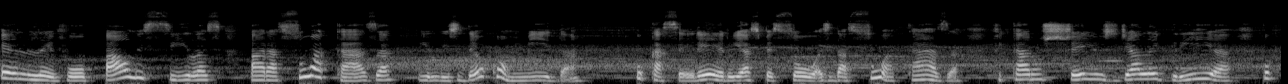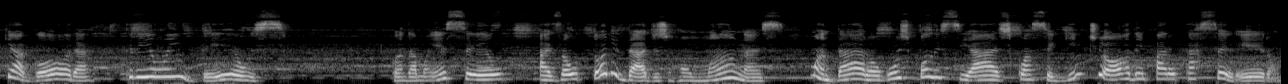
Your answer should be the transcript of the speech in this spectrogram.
ele levou Paulo e Silas para a sua casa e lhes deu comida. O carcereiro e as pessoas da sua casa ficaram cheios de alegria, porque agora criam em Deus. Quando amanheceu, as autoridades romanas mandaram alguns policiais com a seguinte ordem para o carcereiro:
